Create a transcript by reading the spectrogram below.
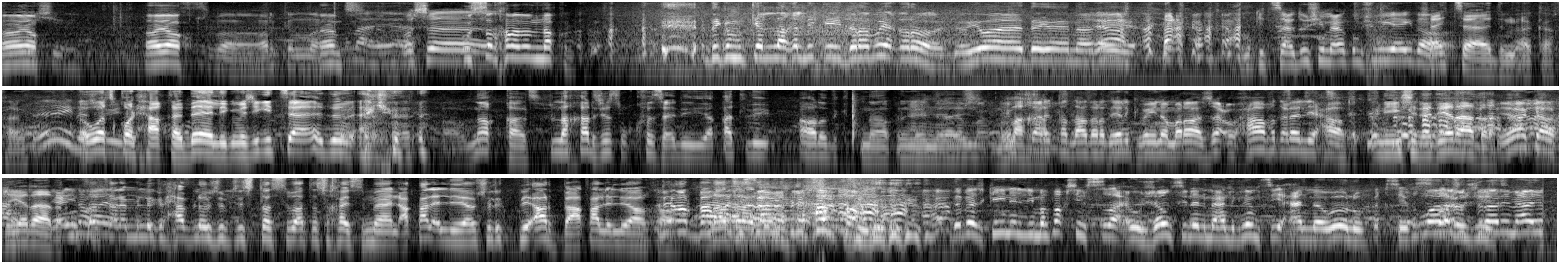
آه يا اخو آه يا اخو تبارك الله. فهمت واش واستاذ خلال النقل؟ داك المكلخ اللي كيضرب ويخرج ايوا هذا أنا غير. ما كيتساعدوش معكم شوية إذا؟ يتساعد معك أخي. إيه، هو. تقول حق ذلك ماشي كيتساعد معك. نقلت. في الآخر جات وقفت عليا قالت لي ارادك تناقل من من طريقه الهضره ديالك باينه مراجع وحافظ على اللي حافظ. نيش هذه الهضره ياك هي الهضره يعني انت تعلم لك الحفلة وجبتي 6 17 خا يسمعني عقل عليا واش لك؟ بلي أربعة. قال عليا بلي دابا كاين اللي ما فاقش في الصلاح وجا ونسينا ما عندك لا امتحان ما والو. فقتي في الصلاح وجيت.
